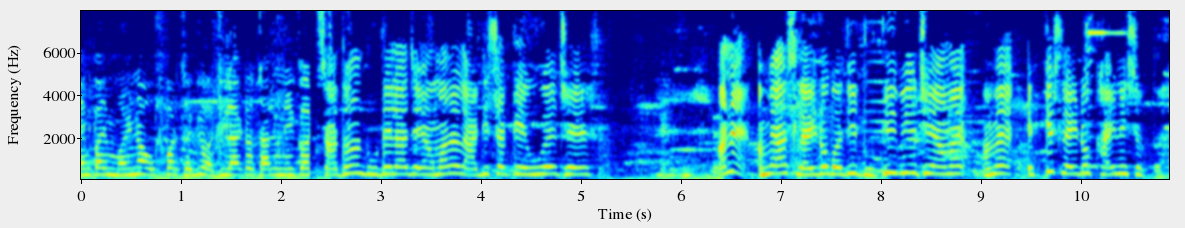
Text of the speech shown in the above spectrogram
એમ કઈ મહિના ઉપર થઈ ગયો. હજી લાઇટો ચાલુ નહીં કરી સાધનો તૂટેલા છે અમારે લાગી શકે એવું એ છે. અને અમે આ સ્લાઇડો બધી તૂટલી બી છે. અમે અમે એટલી સ્લાઇડો ખાઈ નહીં શકતા.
